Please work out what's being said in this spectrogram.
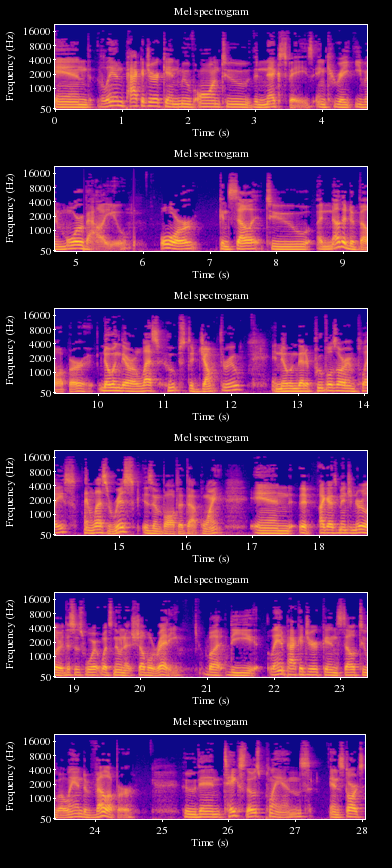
And the land packager can move on to the next phase and create even more value or can sell it to another developer knowing there are less hoops to jump through and knowing that approvals are in place and less risk is involved at that point. and it, like i mentioned earlier this is what's known as shovel ready but the land packager can sell to a land developer who then takes those plans and starts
